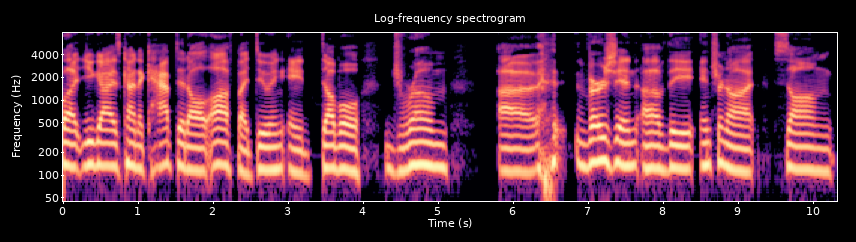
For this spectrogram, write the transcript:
but you guys kind of capped it all off by doing a double drum uh version of the intronaut song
